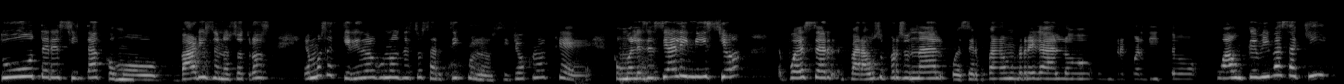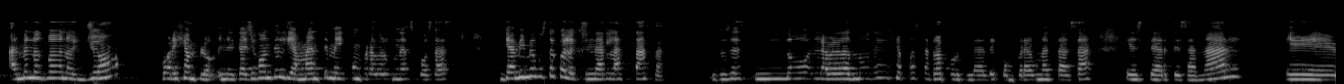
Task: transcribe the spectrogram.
tú, Teresita, como varios de nosotros hemos adquirido algunos de estos artículos y yo creo que, como les decía al inicio, puede ser para uso personal, puede ser para un regalo, un recuerdito, o aunque vivas aquí, al menos, bueno, yo, por ejemplo, en el Callejón del Diamante me he comprado algunas cosas y a mí me gusta coleccionar las tazas. Entonces, no, la verdad, no dejé pasar la oportunidad de comprar una taza este, artesanal, eh,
